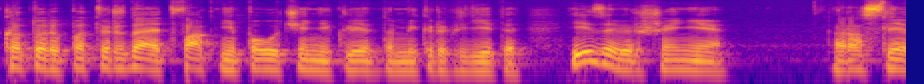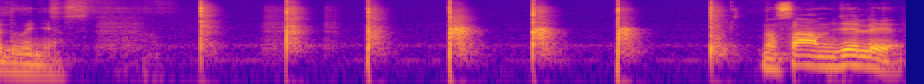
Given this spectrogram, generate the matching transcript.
которое подтверждает факт неполучения клиентом микрокредита и завершения расследования. На самом деле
